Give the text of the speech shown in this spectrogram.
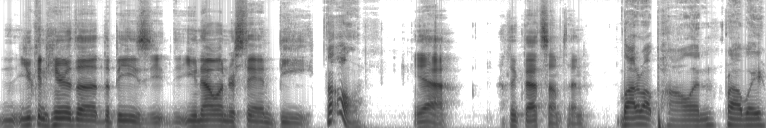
you can hear the the bees. You, you now understand bee. Oh, Yeah, I think that's something. a lot about pollen, probably.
